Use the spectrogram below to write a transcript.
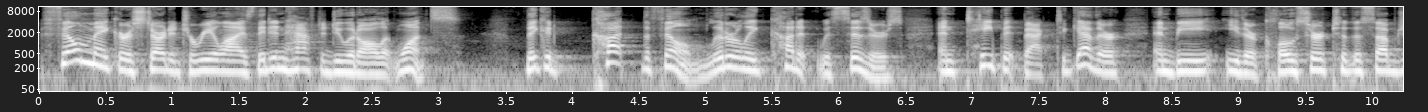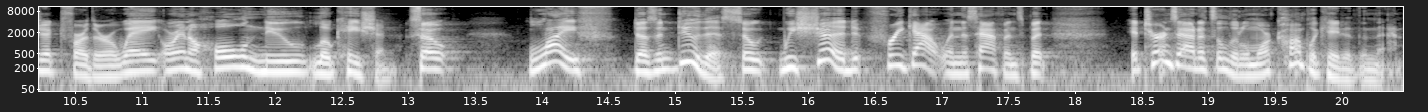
filmmakers started to realize they didn't have to do it all at once. They could cut the film, literally cut it with scissors, and tape it back together and be either closer to the subject, farther away, or in a whole new location. So, life doesn't do this. So, we should freak out when this happens, but it turns out it's a little more complicated than that.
